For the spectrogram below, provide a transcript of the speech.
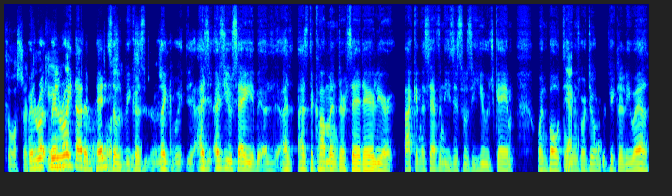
closer. We'll, we'll write that in pencil because, like, as as you say, as, as the commenter said earlier, back in the seventies, this was a huge game when both teams yeah. were doing particularly well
